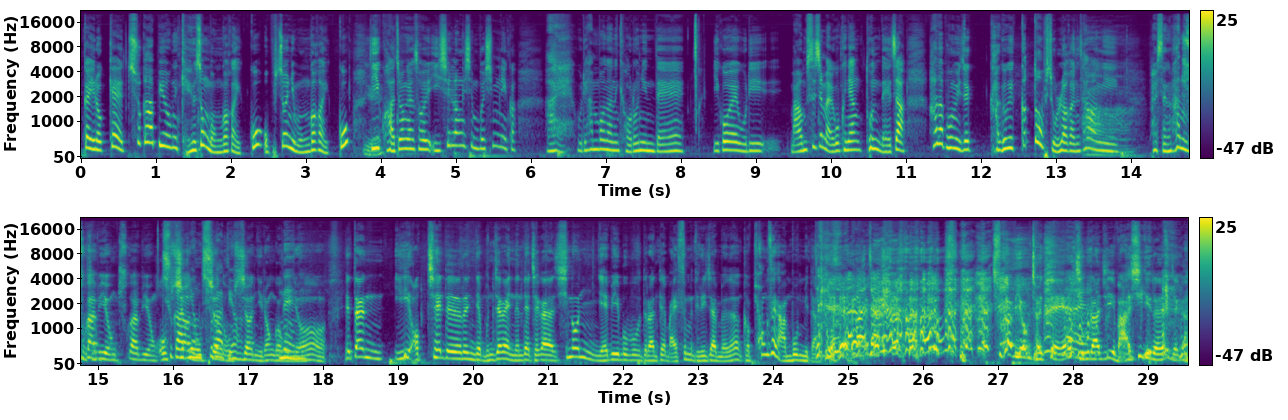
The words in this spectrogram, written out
그러니까 이렇게 추가 비용이 계속 뭔가가 있고 옵션이 뭔가가 있고 예. 이 과정에서 이 신랑 신부의 심리가 아 우리 한 번 하는 결혼인데 이거에 우리 마음 쓰지 말고 그냥 돈 내자 하다 보면 이제 가격이 끝도 없이 올라가는 상황이 아. 발생을 하는 추가 거죠. 비용, 추가 비용, 옵션, 추가 비용, 옵션, 추가 비용. 옵션 이런 거군요. 일단 이 업체들은 이제 문제가 있는데 제가 신혼 예비 부부들한테 말씀을 드리자면은 그 평생 안 봅니다. 추가 비용 절대 지불하지 마시기를 제가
